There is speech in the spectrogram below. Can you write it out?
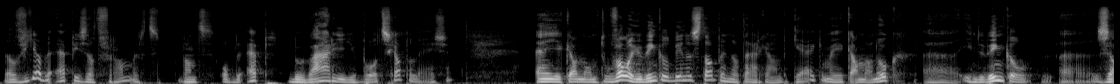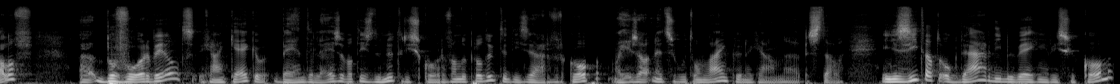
Wel, via de app is dat veranderd. Want op de app bewaar je je boodschappenlijstje. En je kan dan toevallig een winkel binnenstappen en dat daar gaan bekijken. Maar je kan dan ook uh, in de winkel uh, zelf uh, bijvoorbeeld gaan kijken bij een lijzen wat is de Nutri-score van de producten die ze daar verkopen. Maar je zou het net zo goed online kunnen gaan uh, bestellen. En je ziet dat ook daar die beweging is gekomen.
